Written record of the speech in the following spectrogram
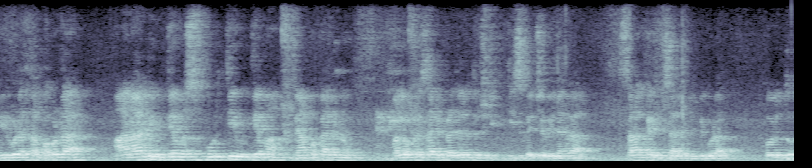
మీరు కూడా తప్పకుండా ఆనాటి ఉద్యమ స్ఫూర్తి ఉద్యమ జ్ఞాపకాలను మరొకసారి ప్రజల దృష్టికి తీసుకొచ్చే విధంగా సహకరించాలని చెప్పి కూడా కోరుతూ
